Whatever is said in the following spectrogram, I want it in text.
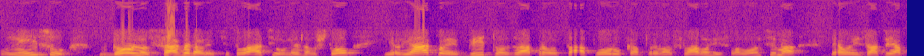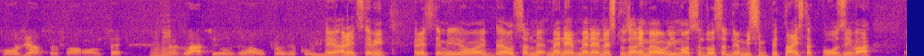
Nisu dovoljno sagledali situaciju, ne znam što, jer jako je bitno zapravo ta poruka prema Slavoniji i Slavoncima. Evo i zato ja pozivam sve Slavonce Mhm. da glasuju za upravo za Kolinu. E, a recite mi, recite mi, ovaj, evo sad me- mene, mene nešto zanima, evo imao sam do sad, mislim, 15 poziva e,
